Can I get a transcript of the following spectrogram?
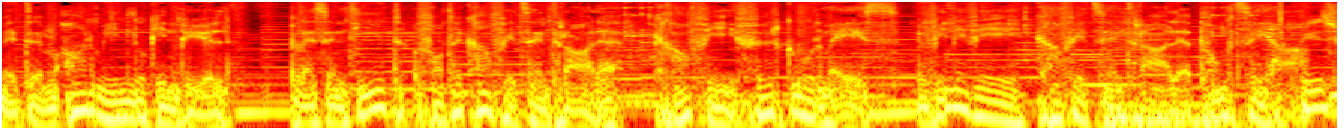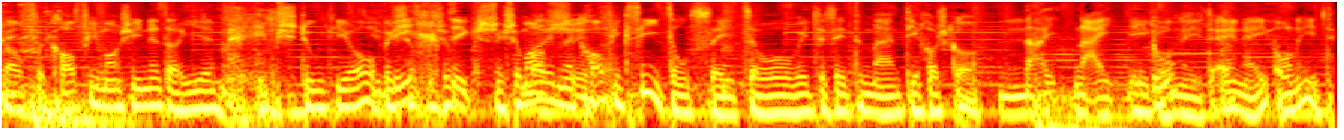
mit dem Armin Luginbühl. Präsentiert von der Kaffeezentrale. Kaffee für Gourmets. www.kaffeezentrale.ch Bei uns arbeiten Kaffeemaschinen hier im, im Studio. Die Bist du- wichtigste Bist du schon mal in einem. Kaffee gewesen, draussen jetzt, wo wieder seit dem Montag kannst gehen? Nein. Nein, ich auch nicht. Äh, nein, auch nicht.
